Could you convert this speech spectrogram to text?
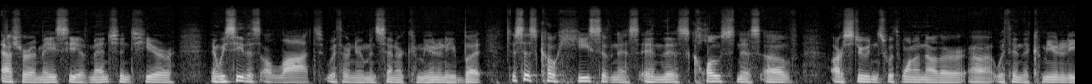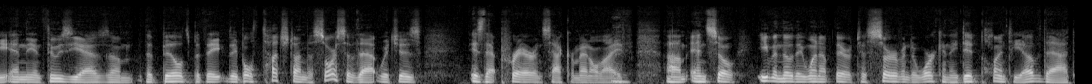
Asher and Macy have mentioned here, and we see this a lot with our Newman Center community, but just this cohesiveness and this closeness of our students with one another uh, within the community and the enthusiasm that builds. But they, they both touched on the source of that, which is is that prayer and sacramental life. Um, and so, even though they went up there to serve and to work, and they did plenty of that,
